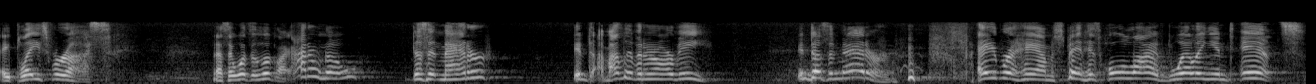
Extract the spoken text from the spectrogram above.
a place for us. And I say, what's it look like? I don't know. Does it matter? It, I live in an RV. It doesn't matter. Abraham spent his whole life dwelling in tents,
